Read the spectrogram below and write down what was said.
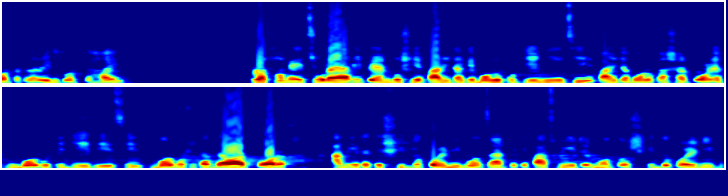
বর্তাটা রেডি করতে হয়। প্রথমে চুলায় আমি প্যান বসিয়ে পানিটাকে বলক উঠিয়ে নিয়েছি। পানিটা বলক আসার পর এখন বরবটি দিয়ে দিয়েছি। বরবটিটা দেওয়ার পর আমি এটাকে সিদ্ধ করে নিব, চার থেকে পাঁচ মিনিটের মতো সিদ্ধ করে নিব।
